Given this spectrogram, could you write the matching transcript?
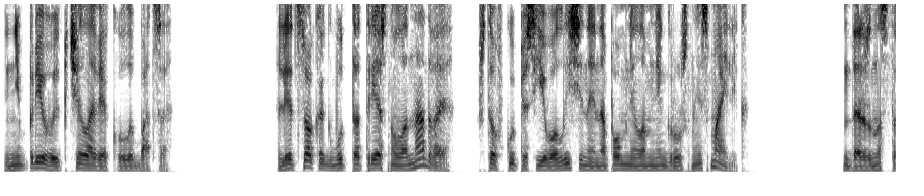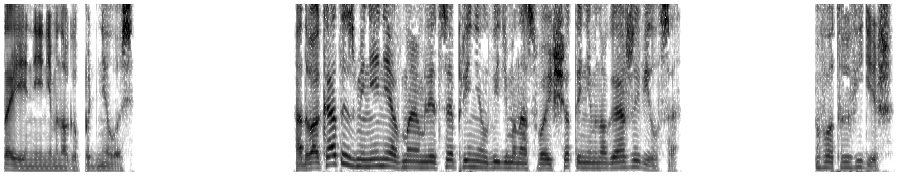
Не привык человек улыбаться. Лицо как будто треснуло надвое, что вкупе с его лысиной напомнило мне грустный смайлик. Даже настроение немного поднялось. Адвокат изменения в моем лице принял, видимо, на свой счет и немного оживился. Вот увидишь,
